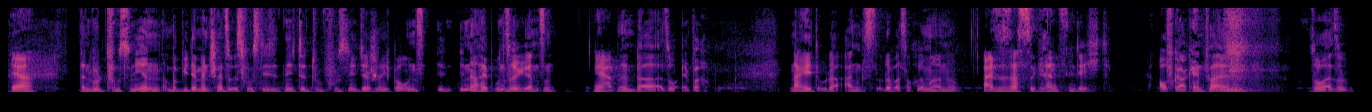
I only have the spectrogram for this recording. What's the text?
Ja. Dann würde es funktionieren. Aber wie der Mensch halt so ist, funktioniert es nicht. Das funktioniert ja schon nicht bei uns in, innerhalb unserer Grenzen. Ja. Ne, Da also einfach Neid oder Angst oder was auch immer, ne? Also sagst du Grenzen dicht. Auf gar keinen Fall. So, also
